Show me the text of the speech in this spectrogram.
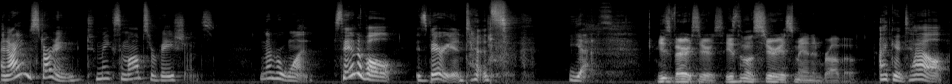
and I am starting to make some observations. Number one, Sandoval is very intense. yes. He's very serious. He's the most serious man in Bravo. I can tell.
